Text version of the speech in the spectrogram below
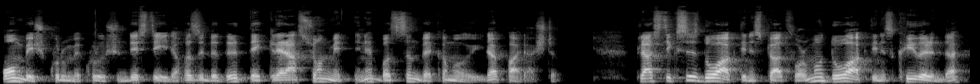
15 kurum ve kuruluşun desteğiyle hazırladığı deklarasyon metnini basın ve kamuoyuyla paylaştı. Plastiksiz Doğu Akdeniz platformu Doğu Akdeniz kıyılarında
